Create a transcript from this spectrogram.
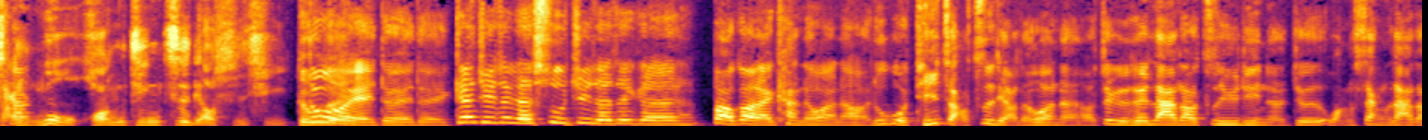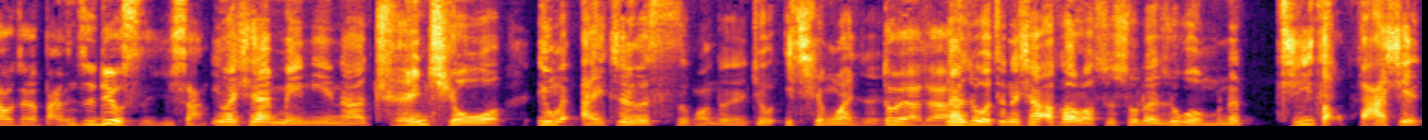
掌握黄金治疗时期，对不对？对对对，根据这个数据的这个报告来看的话呢，如果提早治疗的话呢，啊，这个可以拉到治愈率呢，就是往上拉到这个百分之六十以上。因为现在每年呢，全球因为癌症而死亡的人就一千万人。对啊，对啊。那如果真的像阿高老师说的，如果我们能及早发现，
